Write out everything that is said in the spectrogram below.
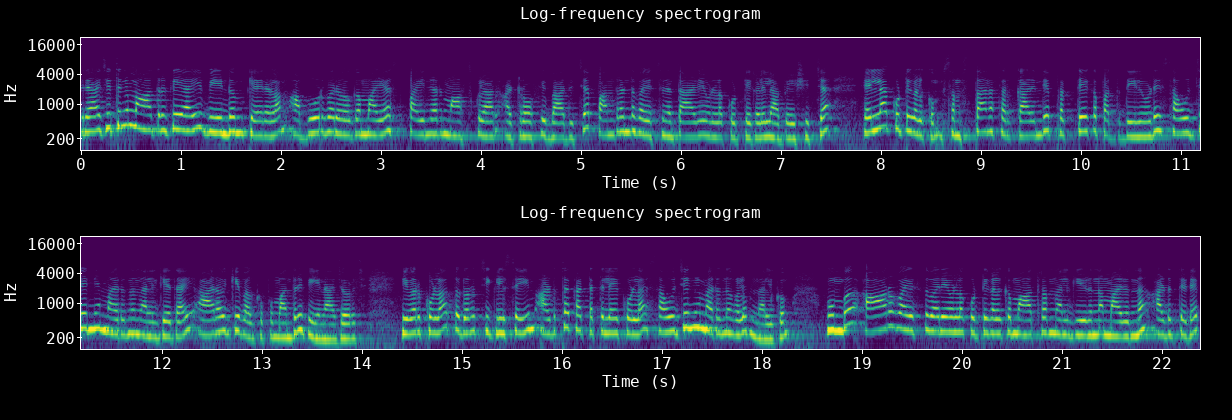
രാജ്യത്തിന് മാതൃകയായി വീണ്ടും കേരളം അപൂർവ രോഗമായ സ്പൈനർ മാസ്കുലാർ അട്രോഫി ബാധിച്ച് പന്ത്രണ്ട് വയസ്സിന് താഴെയുള്ള കുട്ടികളിൽ അപേക്ഷിച്ച് എല്ലാ കുട്ടികൾക്കും സംസ്ഥാന സർക്കാരിന്റെ പ്രത്യേക പദ്ധതിയിലൂടെ സൗജന്യ മരുന്ന് നൽകിയതായി ആരോഗ്യവകുപ്പ് മന്ത്രി വീണ ജോർജ്. ഇവർക്കുള്ള തുടർ ചികിത്സയും അടുത്ത ഘട്ടത്തിലേക്കുള്ള സൗജന്യ മരുന്നുകളും നൽകും. മുമ്പ് ആറു വയസ്സുവരെയുള്ള കുട്ടികൾക്ക് മാത്രം നൽകിയിരുന്ന മരുന്ന് അടുത്തിടെ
